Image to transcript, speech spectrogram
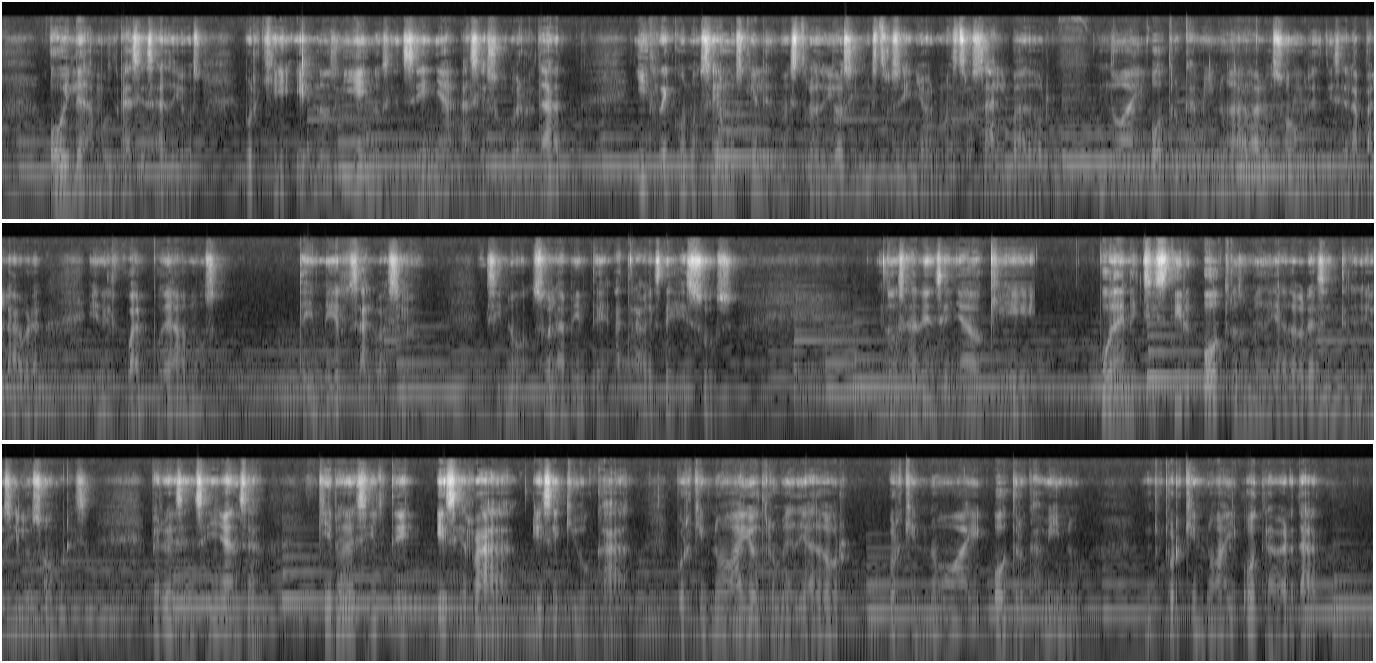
hoy le damos gracias a Dios porque Él nos guía y nos enseña hacia su verdad y reconocemos que Él es nuestro Dios y nuestro Señor, nuestro Salvador. No hay otro camino dado a los hombres, dice la palabra, en el cual podamos tener salvación, sino solamente a través de Jesús. Nos han enseñado que pueden existir otros mediadores entre Dios y los hombres, pero esa enseñanza quiero decirte es errada, es equivocada, porque no hay otro mediador, porque no hay otro camino, porque no hay otra verdad,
